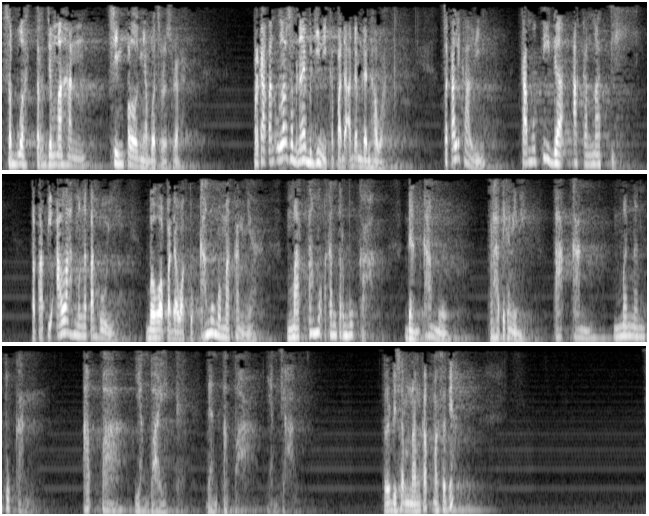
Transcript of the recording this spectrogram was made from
sebuah terjemahan simpelnya buat saudara-saudara. Perkataan ular sebenarnya begini kepada Adam dan Hawa. Sekali-kali kamu tidak akan mati. Tetapi Allah mengetahui bahwa pada waktu kamu memakannya, matamu akan terbuka. Dan kamu, perhatikan ini, akan menentukan apa yang baik dan apa yang jahat. Saudara bisa menangkap maksudnya?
